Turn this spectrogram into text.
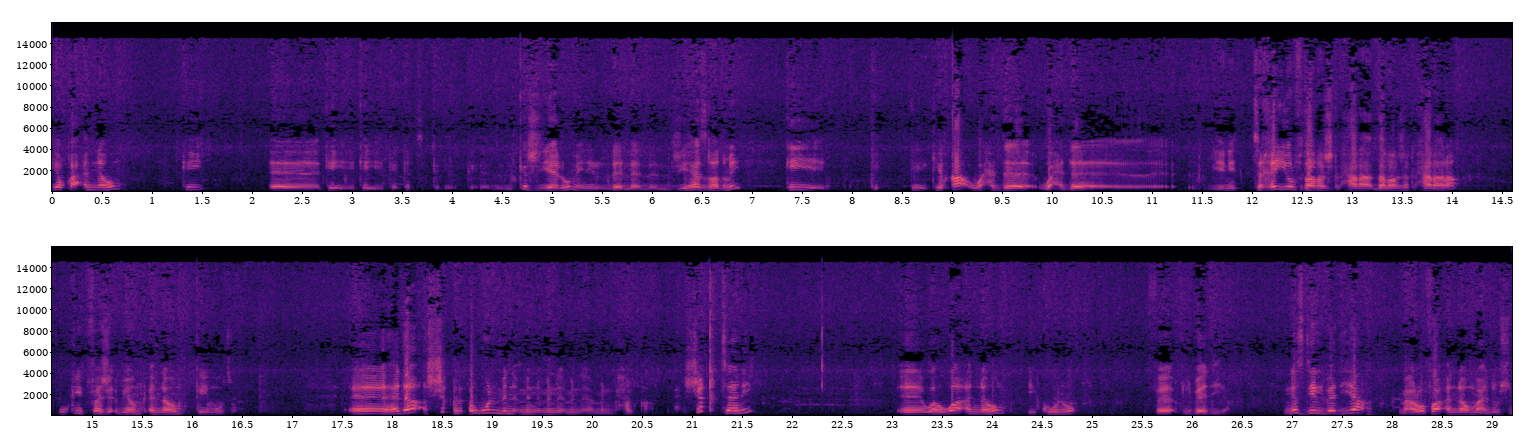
كيوقع أنهم كي آه، كي كي كي- الكرش ديالهم يعني ال- ال- ال- الجهاز الهضمي كي كي- كي كيلقى واحد واحد يعني تغير في درجة الحرارة درجة الحرارة وكيتفاجئ بهم كأنهم كيموتوا. آه، هذا الشق الأول من من من من, من الحلقة. الشق الثاني آه، وهو أنهم يكونوا في البادية. الناس ديال البادية معروفة أنهم ما عندوش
